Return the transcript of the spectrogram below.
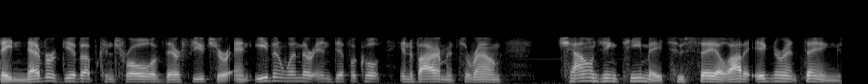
They never give up control of their future, and even when they're in difficult environments around challenging teammates who say a lot of ignorant things,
